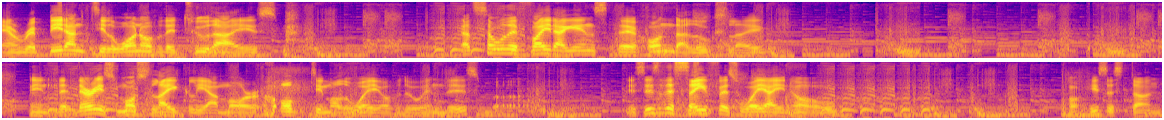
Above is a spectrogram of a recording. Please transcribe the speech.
And repeat until one of the two dies. That's how the fight against the Honda looks like. I mean, th there is most likely a more optimal way of doing this, but... This is the safest way I know. Oh, he's stunned.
